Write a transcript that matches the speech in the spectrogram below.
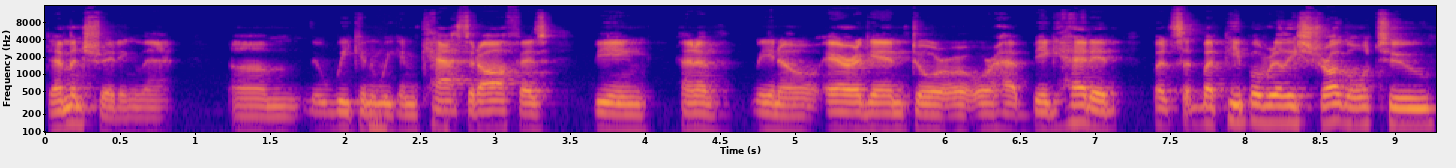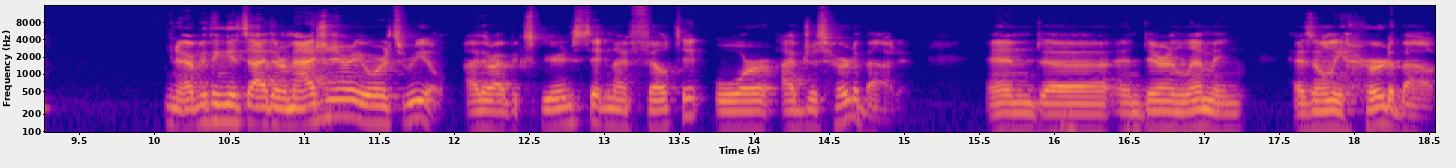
demonstrating that. Um, we can we can cast it off as being kind of you know arrogant or or, or have big headed but but people really struggle to you know everything is either imaginary or it's real. Either i've experienced it and i've felt it or i've just heard about it and uh, and darren lemming has only heard about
